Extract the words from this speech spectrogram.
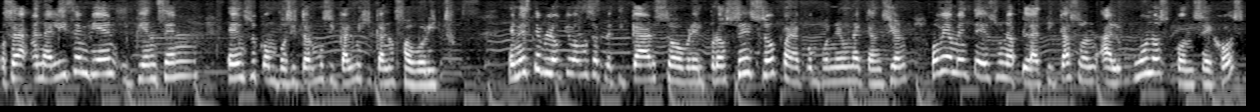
O sea, analicen bien y piensen en su compositor musical mexicano favorito. En este bloque vamos a platicar sobre el proceso para componer una canción. Obviamente es una plática, son algunos consejos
